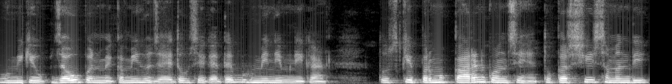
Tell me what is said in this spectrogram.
भूमि के उपजाऊपन में कमी हो जाए तो उसे कहते हैं भूमि निम्नीकरण। तो उसके प्रमुख कारण कौन से हैं? तो कृषि संबंधी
